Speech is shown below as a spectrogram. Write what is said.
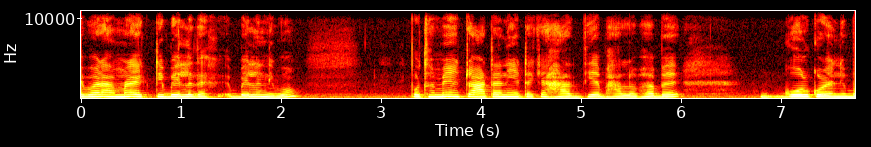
এবার আমরা একটি বেলে দেখ, বেলে নিব। প্রথমে একটু আটা নিয়ে এটাকে হাত দিয়ে ভালোভাবে গোল করে নিব।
